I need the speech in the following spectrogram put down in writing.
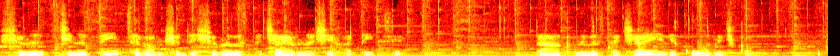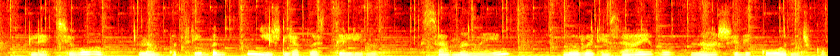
Що не, чи не здається вам, що дещо не вистачає в нашій хатиці? Так, не вистачає віконечка. Для цього нам потрібен ніж для пластиліну. Саме ним ми вирізаємо наше віконечко.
